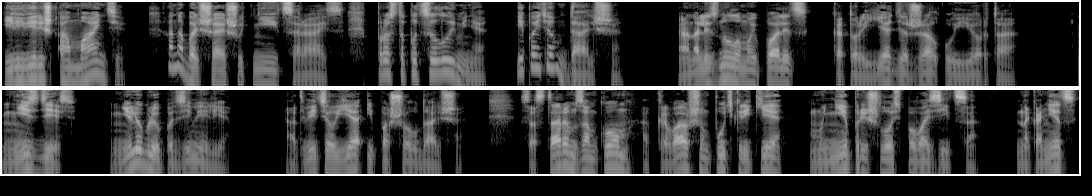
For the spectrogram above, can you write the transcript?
Или веришь Аманде? Она большая шутница, Райс. Просто поцелуй меня, и пойдем дальше. Она лизнула мой палец, который я держал у ее рта. «Не здесь. Не люблю подземелья», — ответил я и пошел дальше. Со старым замком, открывавшим путь к реке, мне пришлось повозиться. Наконец,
